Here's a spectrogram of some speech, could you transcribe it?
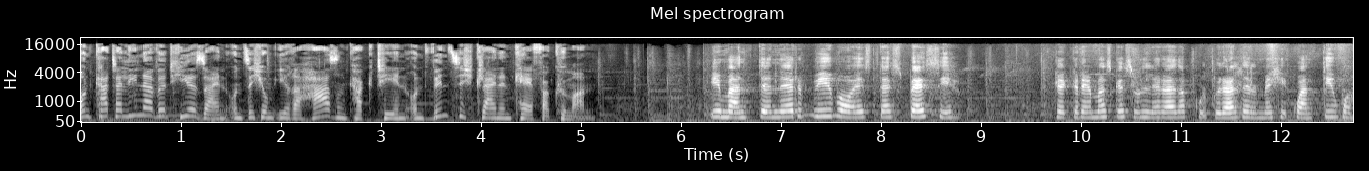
Und Catalina wird hier sein und sich um ihre Hasenkakteen und winzig kleinen Käfer kümmern. y mantener vivo esta especie que creemos que es un legado cultural del México antiguo.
